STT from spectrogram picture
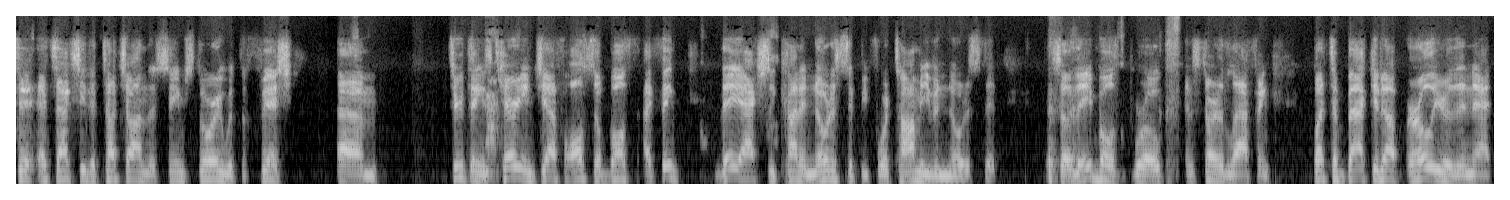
to, it's actually to touch on the same story with the fish. Um, two things. Kerry and Jeff also both. I think they actually kind of noticed it before Tom even noticed it. So they both broke and started laughing. But to back it up earlier than that,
